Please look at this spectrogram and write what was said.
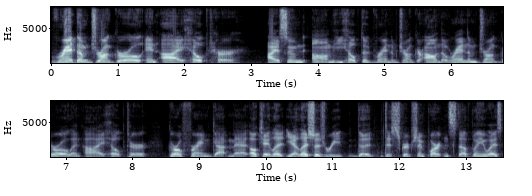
random drunk girl and I helped her. I assumed um, he helped a random drunk girl. I don't know, random drunk girl, and I helped her girlfriend got mad. Okay, let yeah, let's just read the description part and stuff. But anyways,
